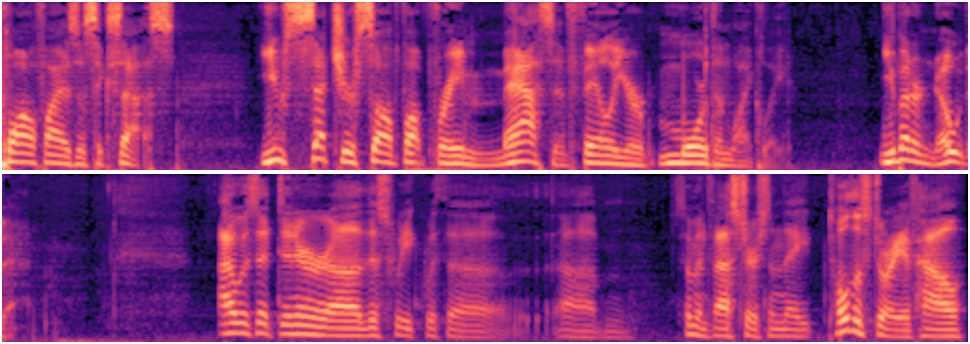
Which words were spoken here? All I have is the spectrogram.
qualify as a success. You set yourself up for a massive failure, more than likely. You better know that. I was at dinner uh, this week with a um, some investors, and they told the story of how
